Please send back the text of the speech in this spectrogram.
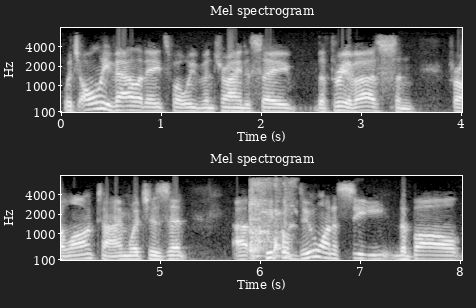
which only validates what we've been trying to say, the three of us, and for a long time, which is that uh, people do want to see the ball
